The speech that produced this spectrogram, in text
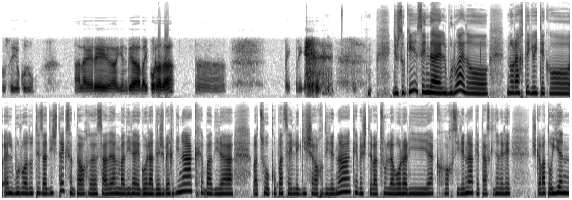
luze joko du. Hala ere, jendea baikorra da, bai, bai. Justuki, zein da helburua edo norarte joiteko helburua dute zadistek, zenta hor eh, zadean badira egoera desberdinak, badira batzu okupatzaile gisa hor direnak, beste batzu laborariak hor zirenak, eta azkenean ere, pixka bat oien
